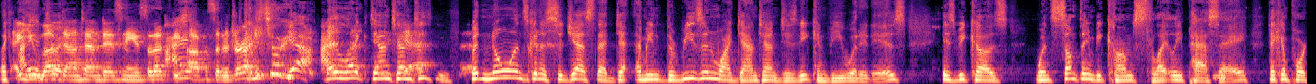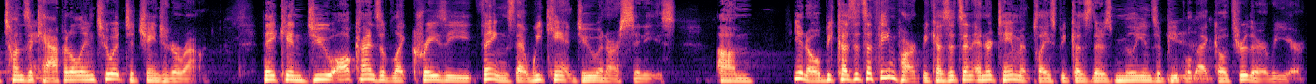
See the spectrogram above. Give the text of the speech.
Like you enjoy, love downtown disney so that's the I, opposite of derogatory. Yeah i like downtown yeah. disney but no one's going to suggest that i mean the reason why downtown disney can be what it is is because when something becomes slightly passe they can pour tons of capital into it to change it around. They can do all kinds of like crazy things that we can't do in our cities. Um, you know, because it's a theme park, because it's an entertainment place, because there's millions of people that go through there every year.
